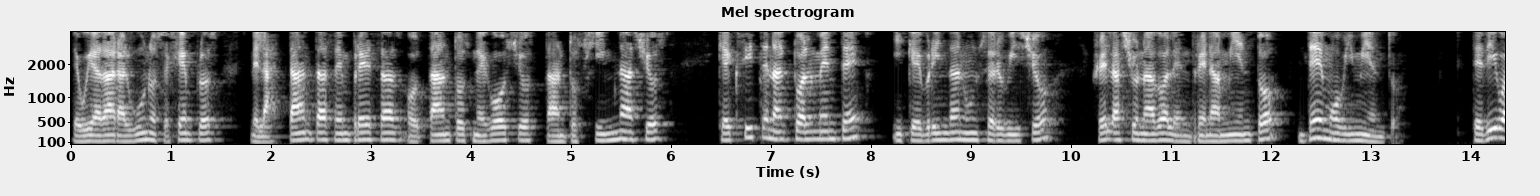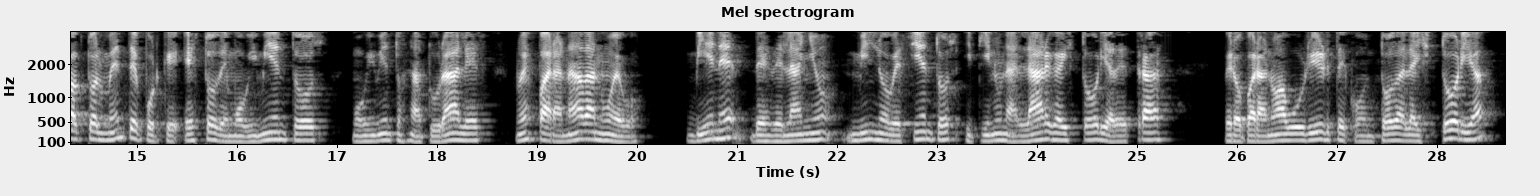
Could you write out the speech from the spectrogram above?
te voy a dar algunos ejemplos de las tantas empresas o tantos negocios, tantos gimnasios que existen actualmente y que brindan un servicio relacionado al entrenamiento de movimiento. Te digo actualmente porque esto de movimientos, movimientos naturales, no es para nada nuevo. Viene desde el año 1900 y tiene una larga historia detrás, pero para no aburrirte con toda la historia,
